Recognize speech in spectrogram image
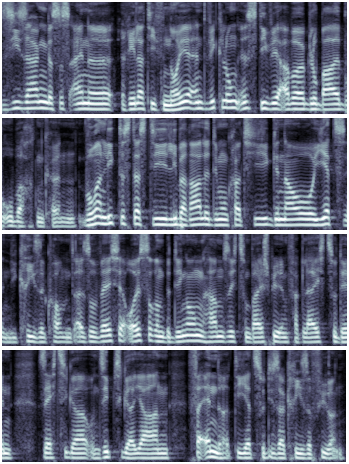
Sie sagen, dass es eine relativ neue Entwicklung ist, die wir aber global beobachten können. Woran liegt es, dass die liberale Demokratie genau jetzt in die Krise kommt? Also welche äußeren Bedingungen haben sich zum Beispiel im Vergleich zu den 60er und 70er Jahren verändert, die jetzt zu dieser Krise führen?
